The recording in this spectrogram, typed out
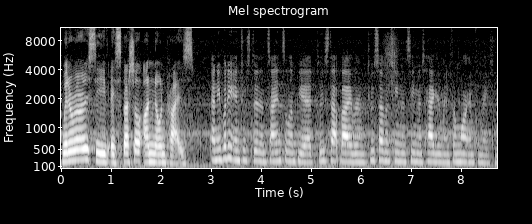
Winner will receive a special unknown prize. Anybody interested in Science Olympiad, please stop by room 217 and see Ms. Hagerman for more information.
